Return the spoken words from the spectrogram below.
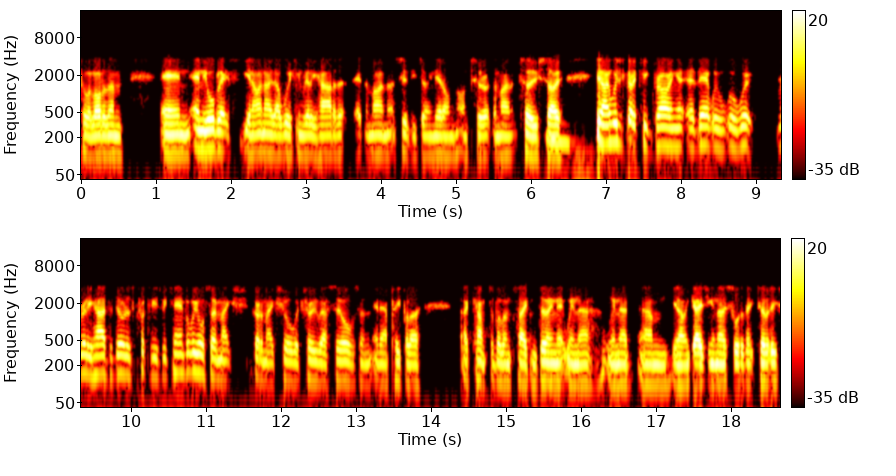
to a lot of them. And and the All Blacks, you know, I know they're working really hard at it at the moment. Certainly doing that on, on tour at the moment too. So, mm. you know, we just got to keep growing at, at that. We'll, we'll, work really hard to do it as quickly as we can, but we also make got to make sure we're true to ourselves and, and our people are, are comfortable and safe in doing that when they're when they're um, you know engaging in those sort of activities.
